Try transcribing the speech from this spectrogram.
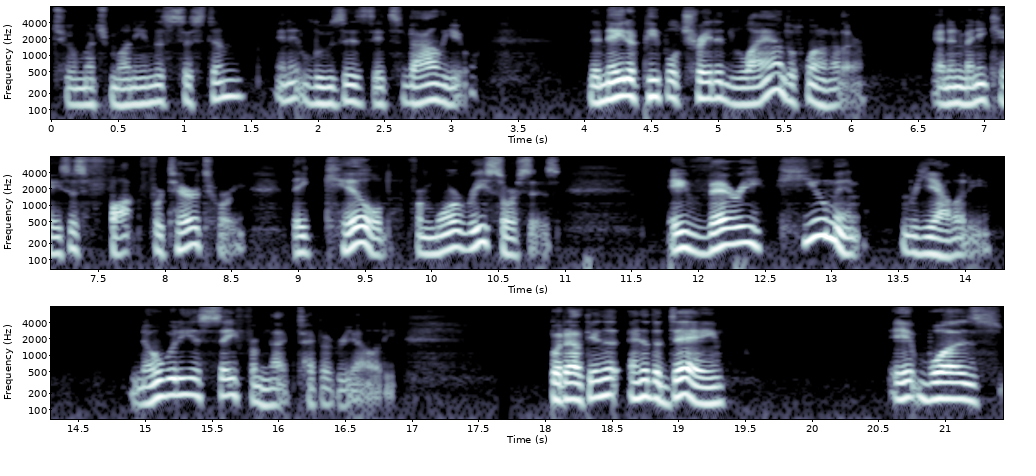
Too much money in the system, and it loses its value. The native people traded land with one another, and in many cases fought for territory. They killed for more resources. A very human reality Nobody is safe from that type of reality. But at the end of the day, it was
